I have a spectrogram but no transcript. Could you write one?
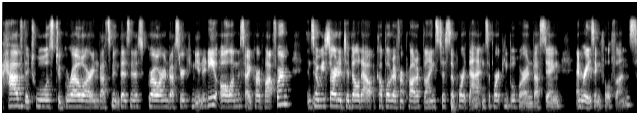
have the tools to grow our investment business, grow our investor community all on the Sydecar platform. And so we started to build out a couple of different product lines to support that and support people who are investing and raising full funds.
